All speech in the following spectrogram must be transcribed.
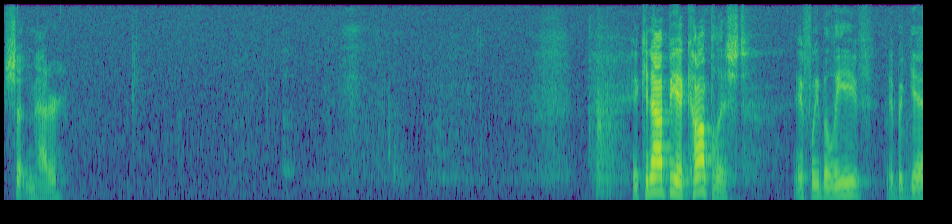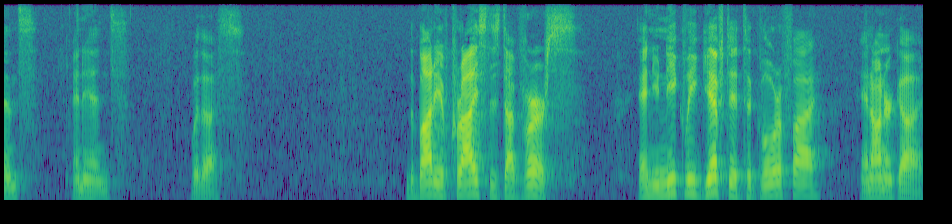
shouldn't matter. It cannot be accomplished if we believe it begins and ends with us. The body of Christ is diverse and uniquely gifted to glorify and honor God.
